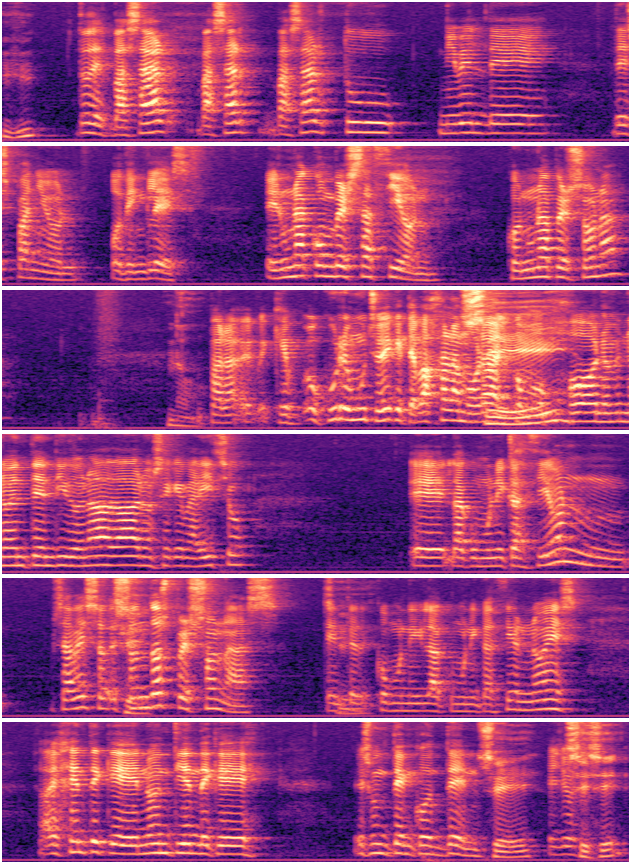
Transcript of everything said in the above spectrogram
Entonces, basar, basar, basar tu nivel de, de español o de inglés en una conversación con una persona, No. para, eh, que ocurre mucho, ¿eh? que te baja la moral, Sí. como, "Jo, no, no he entendido nada, no sé qué me ha dicho. Eh, la comunicación, ¿sabes? So- Sí. Son dos personas. Sí. Entre- comuni- la comunicación no es... Hay gente que no entiende que es un ten con ten. Sí, Ellos sí, sí.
